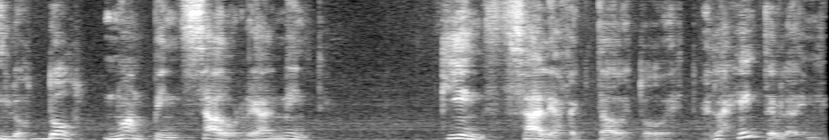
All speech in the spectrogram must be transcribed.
y los dos no han pensado realmente quién sale afectado de todo esto. Es la gente, Vladimir.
